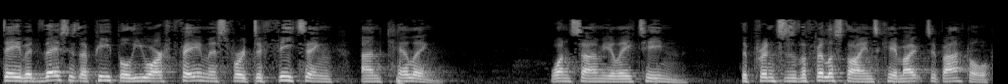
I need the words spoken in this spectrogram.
David, this is a people you are famous for defeating and killing. 1 Samuel 18. The princes of the Philistines came out to battle,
